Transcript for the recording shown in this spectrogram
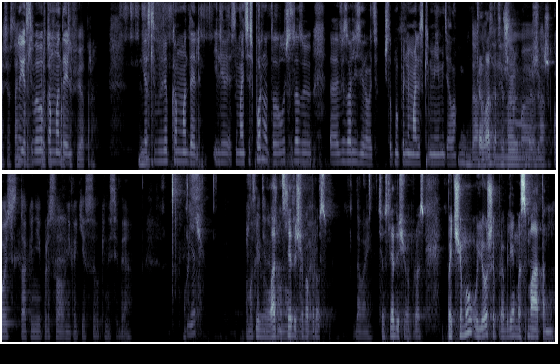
Значит, стань ну, если против- вы против- вебкам-модель. против ветра. Если вы вебкам-модель или снимаетесь порно, то лучше сразу э, визуализировать, чтобы мы понимали, с кем имеем дело. Да, Да, нам, ладно, кстати, мы же, нам, мы э, же- наш гость так и не прислал никакие ссылки на себя. Нет? Мы вы- хотели Ладно, следующий добавить. вопрос. Давай. Все, следующий вопрос. Почему у Лёши проблемы с матом?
